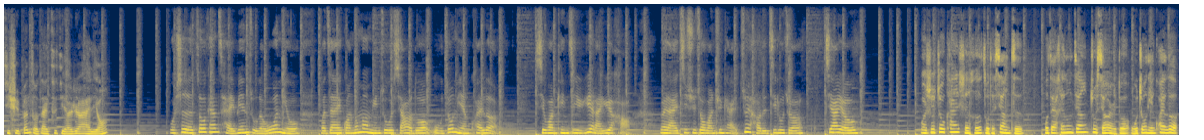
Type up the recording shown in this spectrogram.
继续奔走在自己的热爱里哦。我是周刊采编组的蜗牛，我在广东茂名祝小耳朵五周年快乐，希望 King 记越来越好。未来继续做王俊凯最好的记录者，加油！我是周刊审核组的巷子，我在黑龙江祝小耳朵五周年快乐，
